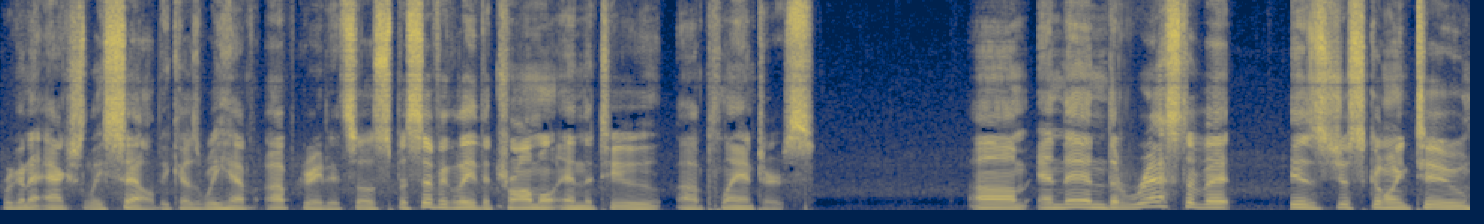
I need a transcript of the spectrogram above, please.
we're going to actually sell because we have upgraded. So specifically the trommel and the two uh, planters. Um, and then the rest of it is just going to,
